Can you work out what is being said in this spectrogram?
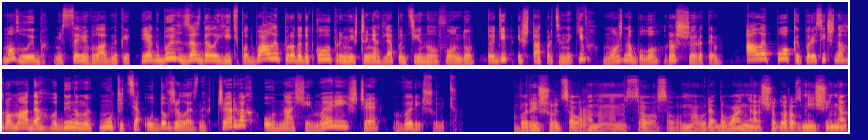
могли б місцеві владники, якби заздалегідь подбали про додаткове приміщення для пенсійного фонду. Тоді б і штат працівників можна було розширити. Але поки пересічна громада годинами мучиться у довжелезних чергах, у нашій мерії ще вирішують. Вирішуються органами місцевого самоврядування щодо розміщення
